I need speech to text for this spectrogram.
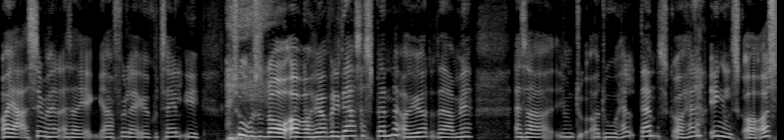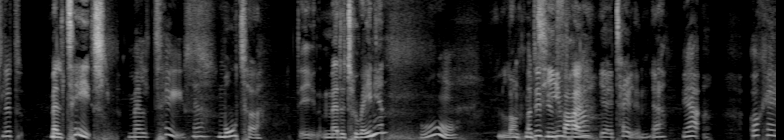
og jeg er simpelthen, altså, jeg, jeg føler, at jeg kunne tale i tusind år om at høre, fordi det er så spændende at høre det der med, altså, jamen, du, og du er halvt dansk og halvt engelsk, og også lidt Maltese. maltes. Ja. Motor. Det er Mediterranean. Uh, Langt Og det er din fra- far? Ja, Italien, ja. Ja, okay.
